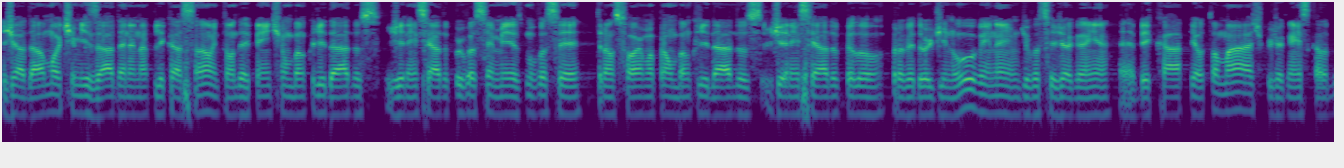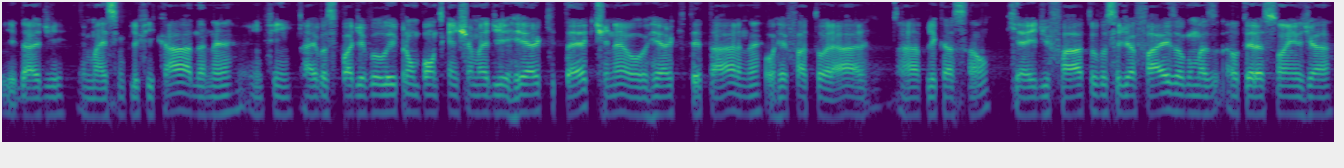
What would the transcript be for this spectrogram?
já dar uma otimizada né, na aplicação. Então, de repente, um banco de dados gerenciado por você mesmo, você transforma para um banco de dados gerenciado pelo provedor de nuvem, né? Onde você já ganha é, backup automático, já ganha escalabilidade mais simplificada, né? Enfim, aí você pode evoluir para um ponto que a gente chama de rearchitect, né, ou rearquitetar, né, ou refatorar a aplicação, que aí de fato você já faz algumas alterações já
